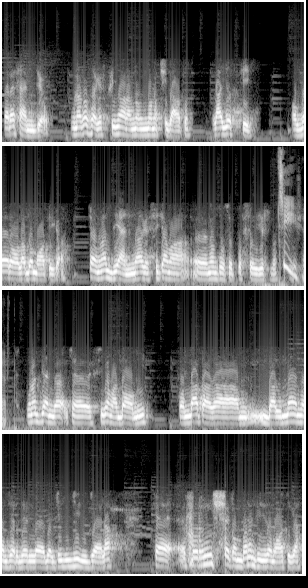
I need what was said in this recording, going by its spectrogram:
Per esempio, una cosa che finora non, non ho citato, l'IoT, ovvero la domotica. C'è un'azienda che si chiama, eh, non so se posso dirlo. Sì, certo. Un'azienda che si chiama Domi, fondata da, dal manager del, del GDG di Gela, che fornisce componenti di domotica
